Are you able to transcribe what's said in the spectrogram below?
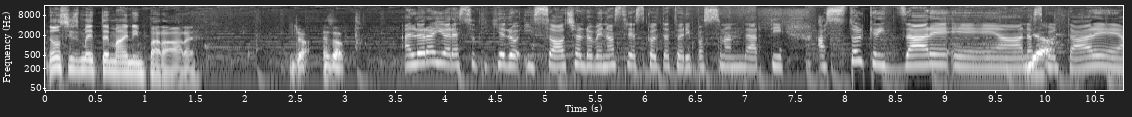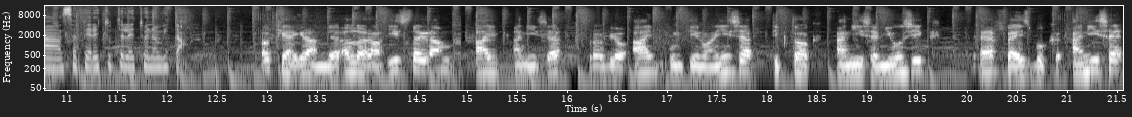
non si smette mai di imparare. Già, esatto. Allora io adesso ti chiedo i social dove i nostri ascoltatori possono andarti a stalkerizzare e ad yeah. ascoltare e a sapere tutte le tue novità. Ok, grande. Allora, Instagram Anise, proprio I'm.anise, TikTok Anise Music, e Facebook Anise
